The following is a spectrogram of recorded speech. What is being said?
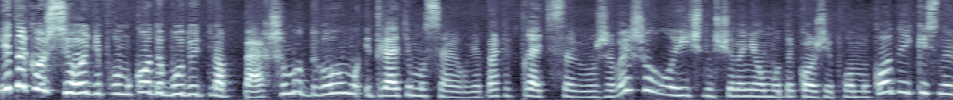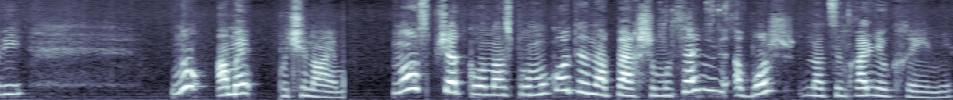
І також сьогодні промокоди будуть на першому, другому і третьому сервері. Так як третій сервер вже вийшов, логічно, що на ньому також є промокоди якісь нові. Ну, а ми починаємо. Ну, спочатку у нас промокоди на першому сервері або ж на центральній Україні.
